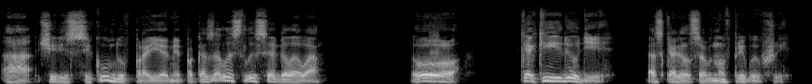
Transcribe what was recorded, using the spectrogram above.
а через секунду в проеме показалась лысая голова. «О, какие люди!» — оскалился вновь прибывший.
